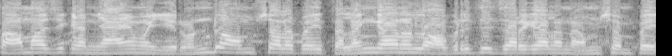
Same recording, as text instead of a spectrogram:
సామాజిక న్యాయం ఈ రెండు అంశాలపై తెలంగాణలో అభివృద్ధి జరగాలనే అంశంపై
